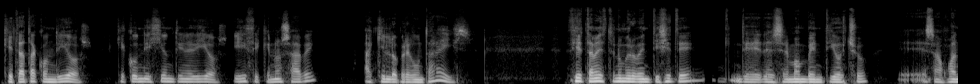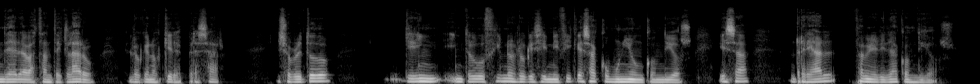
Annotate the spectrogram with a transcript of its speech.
que trata con Dios, qué condición tiene Dios y dice que no sabe, ¿a quién lo preguntaréis? Ciertamente este número 27 del sermón 28, eh, San Juan de era bastante claro en lo que nos quiere expresar. Y sobre todo quiere introducirnos lo que significa esa comunión con Dios, esa real familiaridad con Dios.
